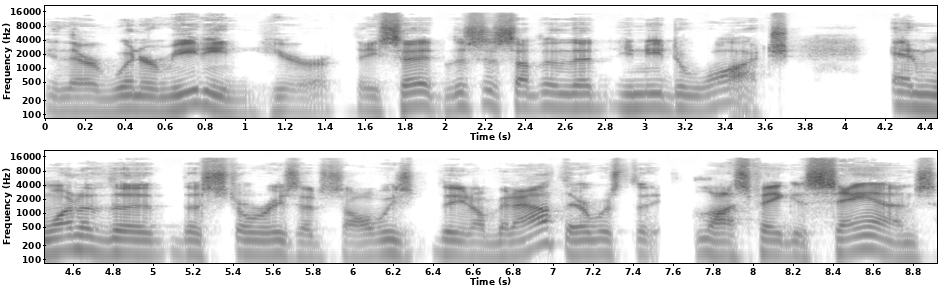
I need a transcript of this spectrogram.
in their winter meeting here. They said this is something that you need to watch. And one of the the stories that's always you know been out there was the Las Vegas Sands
